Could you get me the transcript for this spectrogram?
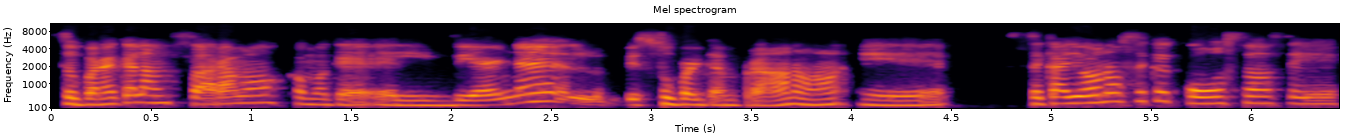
Se supone que lanzáramos como que el viernes súper temprano. Eh, se cayó no sé qué cosa, se,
